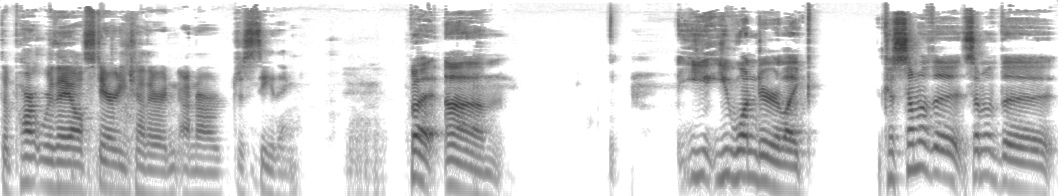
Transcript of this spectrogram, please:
the part where they all stare at each other and, and are just seething. But um, you you wonder like because some of the some of the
